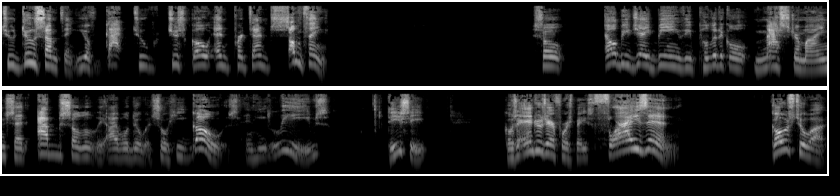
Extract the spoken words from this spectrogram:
to do something. You have got to just go and pretend something. So LBJ, being the political mastermind, said, Absolutely, I will do it. So he goes and he leaves DC, goes to Andrews Air Force Base, flies in, goes to a, I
